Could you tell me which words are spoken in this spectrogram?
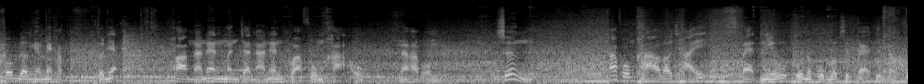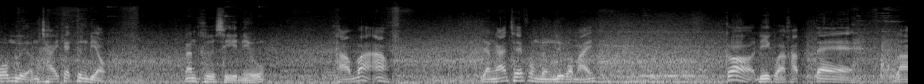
โฟมเหลืองเห็นไหมครับ ตัวเนี้ยความหนาแน่นมันจะหนาแน่นกว่าโฟมขาวนะครับผมซึ่ง ถ้าโฟมขาวเราใช้ 8 นิ้ว อุณหภูมิลบ18จุดครับโฟมเหลืองใช้แค่ครึ่งเดียว นั่นคือ 4 นิ้ว ถามว่าอ้าวอย่างนั้นใช้โฟมเหลืองดีกว่าไหม ก็ดีกว่าครับ แต่รา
